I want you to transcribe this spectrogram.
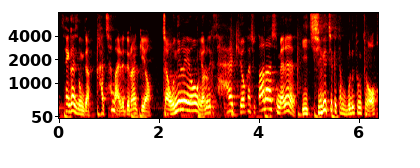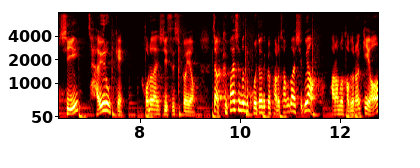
세 가지 동작 같이 한번 알려드리도록 할게요. 자, 오늘 내용 여러분들께 잘 기억하시고 따라하시면은 이 지긋지긋한 무릎 통증 없이 자유롭게 걸어 다닐 수 있으실 거예요. 자, 급하신 분들 고정 댓글 바로 참고하시고요. 바로 한번 가보도록 할게요.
